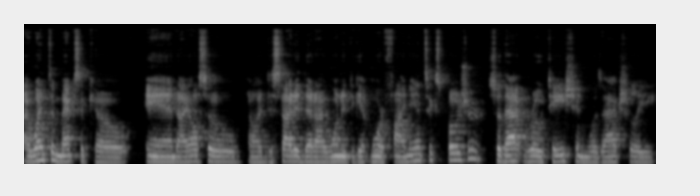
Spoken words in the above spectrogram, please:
I went to Mexico and I also uh, decided that I wanted to get more finance exposure. So that rotation was actually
